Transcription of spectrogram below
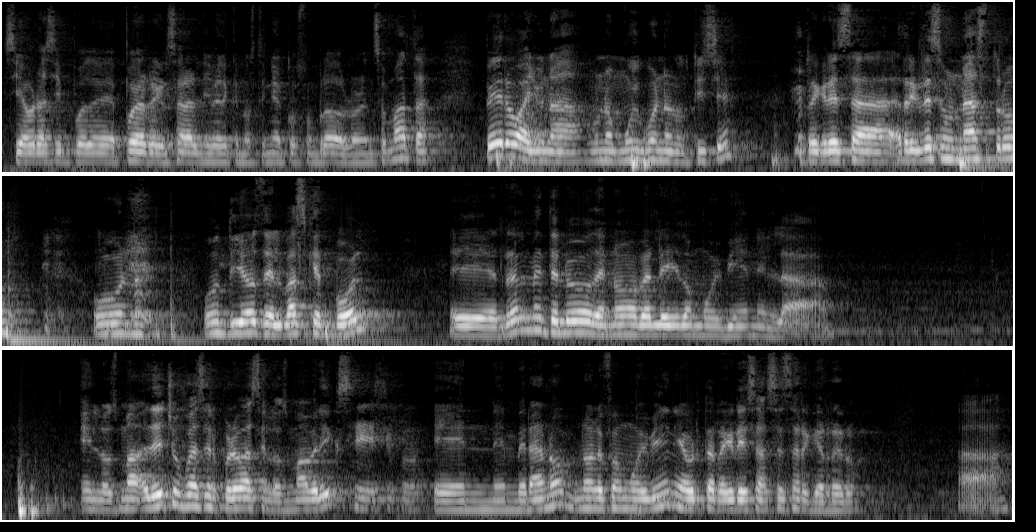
si ahora sí puede, puede regresar al nivel que nos tenía acostumbrado Lorenzo Mata. Pero hay una, una muy buena noticia. Regresa, regresa un astro, un, un dios del básquetbol. Eh, realmente luego de no haber leído muy bien en la... En los, de hecho fue a hacer pruebas en los Mavericks Sí, sí, fue. en, en verano, no le fue muy bien y ahorita regresa César Guerrero a,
